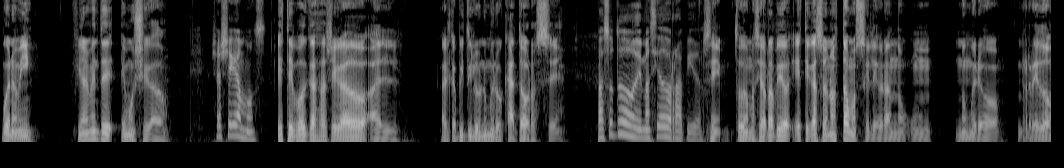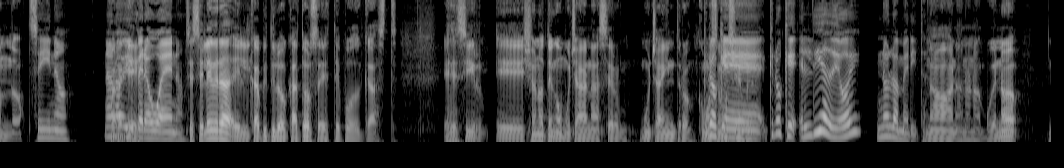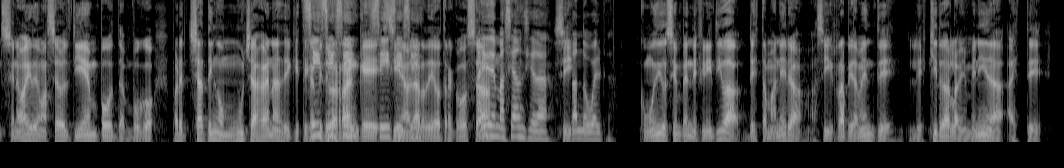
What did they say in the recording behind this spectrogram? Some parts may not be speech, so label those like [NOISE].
Bueno, Mi, finalmente hemos llegado. Ya llegamos. Este podcast ha llegado al, al capítulo número 14. Pasó todo demasiado rápido. Sí, todo demasiado rápido. En este caso no estamos celebrando un número redondo. Sí, no. No, ¿Para no, y- qué? pero bueno. Se celebra el capítulo 14 de este podcast. Es decir, eh, yo no tengo mucha ganas de hacer mucha intro, como Creo hacemos que, siempre. creo que el día de hoy no lo amerita. No, no, no, no, porque no se nos va a ir demasiado el tiempo, tampoco. Ya tengo muchas ganas de que este Sí, capítulo sí, arranque Sí, sin hablar de otra cosa. Hay demasiada ansiedad dando vueltas. Como digo siempre en definitiva, de esta manera, así rápidamente, les quiero dar la bienvenida a este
